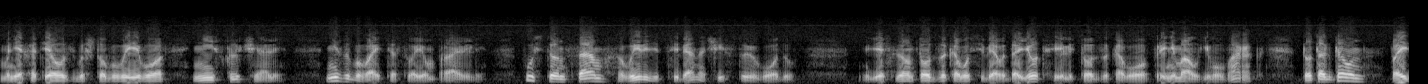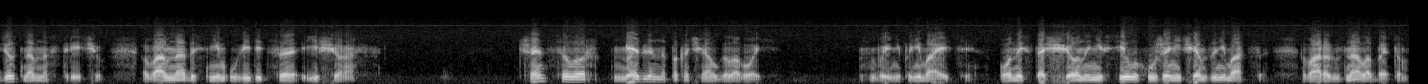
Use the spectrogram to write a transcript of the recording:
«Мне хотелось бы, чтобы вы его не исключали. Не забывайте о своем правиле. Пусть он сам выведет себя на чистую воду. Если он тот, за кого себя выдает, или тот, за кого принимал его варок, то тогда он пойдет нам навстречу. Вам надо с ним увидеться еще раз». Ченселор медленно покачал головой. «Вы не понимаете. Он истощен и не в силах уже ничем заниматься. Варок знал об этом,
